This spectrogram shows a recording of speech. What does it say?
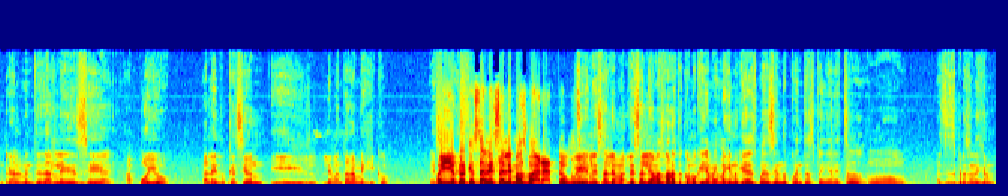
realmente darle ese apoyo a la educación y levantar a México. Eso Oye, yo creo que hasta le sale más barato, güey. Sí, le, sale, le salía más barato. Como que yo me imagino que ya después haciendo cuentas Peña Neto o así esas personas dijeron,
